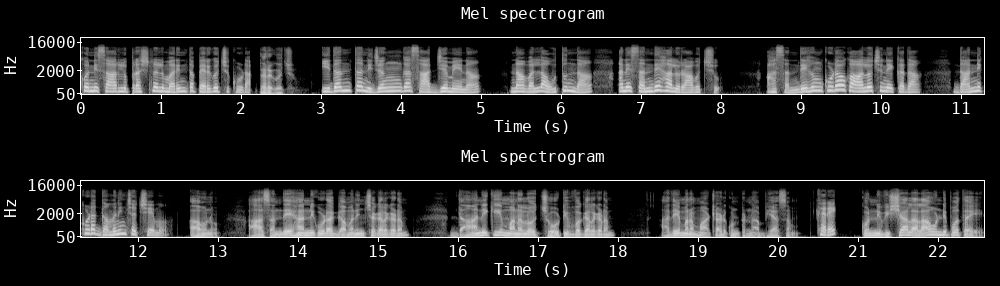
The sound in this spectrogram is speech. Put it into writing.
కొన్నిసార్లు ప్రశ్నలు మరింత పెరగొచ్చు కూడా. పెరగొచ్చు. ఇదంతా నిజంగా సాధ్యమేనా? నా వల్ల అవుతుందా? అనే సందేహాలు రావచ్చు. ఆ సందేహం కూడా ఒక ఆలోచనే కదా? దాన్ని కూడా గమనించొచ్చేమో. అవును. ఆ సందేహాన్ని కూడా గమనించగలగడం దానికి మనలో చోటివ్వగలగడం అదే మనం మాట్లాడుకుంటున్న అభ్యాసం. కరెక్ట్. కొన్ని విషయాలు అలా ఉండిపోతాయి.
